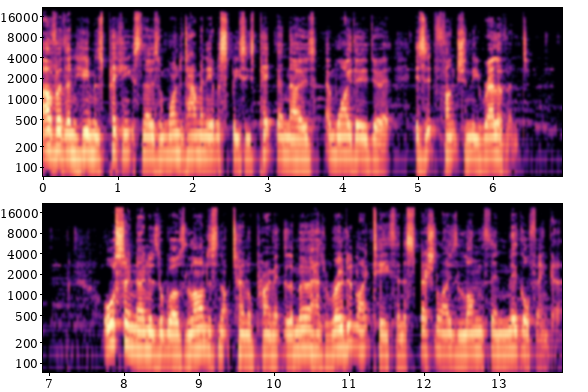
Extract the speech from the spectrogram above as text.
other than humans picking its nose and wondered how many other species pick their nose and why they do it. Is it functionally relevant? Also known as the world's largest nocturnal primate, the lemur has rodent like teeth and a specialized long, thin middle finger.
